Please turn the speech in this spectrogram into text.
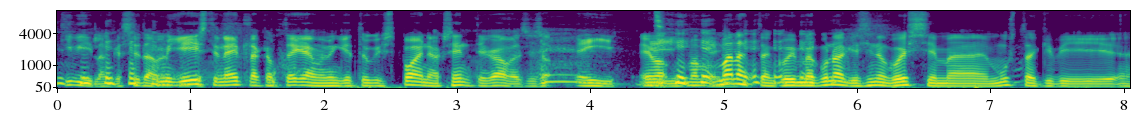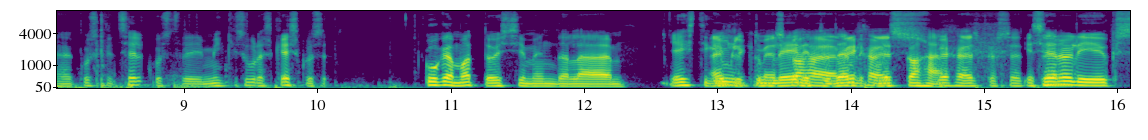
kivi langes südamele mingi Eesti näitleja hakkab tegema mingit Hispaania aktsenti ka veel, siis ei. ei, ma, ma mäletan, kui me kunagi sinuga ostsime Mustakivi eh, kuskilt Selkust või mingi suurest keskusest, kogemata ostsime endale eesti keelde dubleeritud MKS kahe. ja seal oli üks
